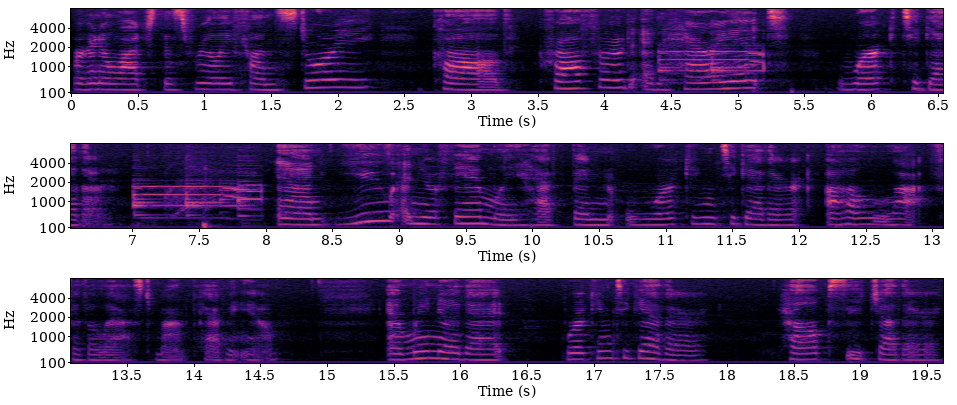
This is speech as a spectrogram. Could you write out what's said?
We're going to watch this really fun story called Crawford and Harriet work together. And you and your family have been working together a lot for the last month, haven't you? And we know that working together helps each other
